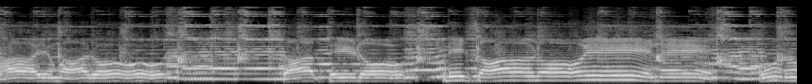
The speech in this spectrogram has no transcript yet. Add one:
ભાઈ મારો સાથીડો નિશાણો એને. પૂર્ણ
